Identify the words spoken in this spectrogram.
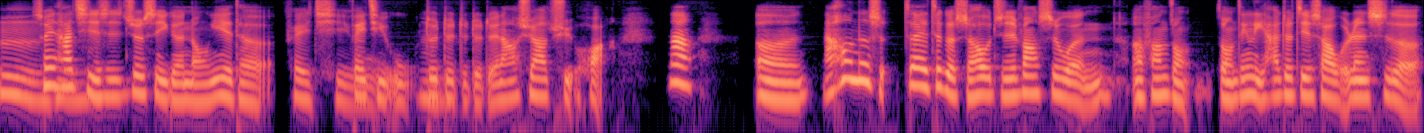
嗯，所以它其实就是一个农业的废弃废弃物，对对对对对，然后需要去化。那嗯、呃，然后那时在这个时候，其实方世文呃方总总经理他就介绍我认识了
